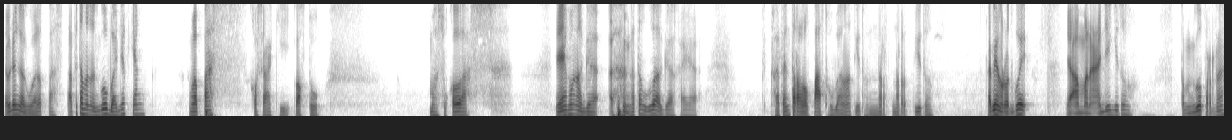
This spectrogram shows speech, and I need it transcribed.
Ya udah nggak gue lepas. Tapi teman-teman gue banyak yang ngelepas kaos kaki waktu masuk kelas. Ya emang agak nggak tau gue agak kayak kelihatannya terlalu patuh banget gitu nerd nerd gitu. Tapi menurut gue ya aman aja gitu. Temen gue pernah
